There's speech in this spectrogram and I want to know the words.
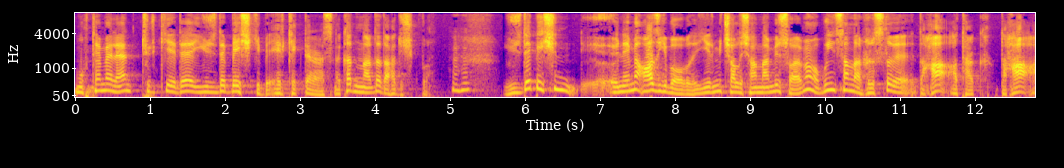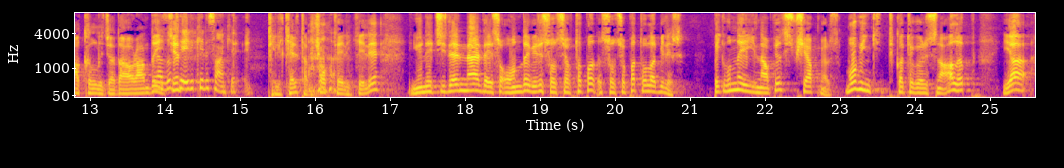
muhtemelen Türkiye'de yüzde beş gibi erkekler arasında. Kadınlarda daha düşük bu. Hı hı. %5'in önemi az gibi oldu. 20 çalışandan bir sorum ama bu insanlar hırslı ve daha atak, daha akıllıca davrandığı Biraz için. Biraz tehlikeli sanki. E, tehlikeli tabii çok tehlikeli. Yöneticilerin neredeyse onda biri sosyopat, sosyopat olabilir. Peki bununla ilgili ne yapıyoruz? Hiçbir şey yapmıyoruz. Mobbing kategorisine alıp ya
